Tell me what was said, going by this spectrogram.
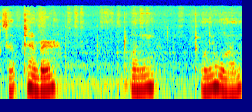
September 2021.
